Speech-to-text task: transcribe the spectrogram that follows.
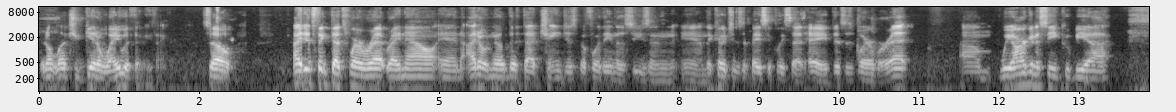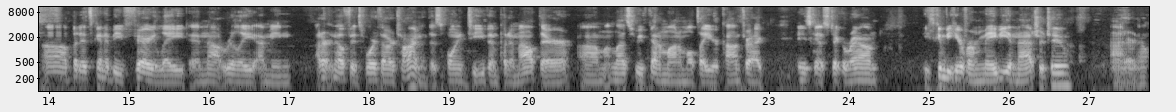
they don't let you get away with anything so I just think that's where we're at right now, and I don't know that that changes before the end of the season. And the coaches have basically said, "Hey, this is where we're at. Um, we are going to see Kubii, uh, but it's going to be very late and not really. I mean, I don't know if it's worth our time at this point to even put him out there, um, unless we've got him on a multi-year contract and he's going to stick around. He's going to be here for maybe a match or two. I don't know.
